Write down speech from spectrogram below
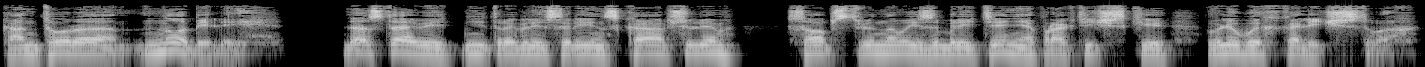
«Контора Нобелей. Доставить нитроглицерин с капсулем собственного изобретения практически в любых количествах.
